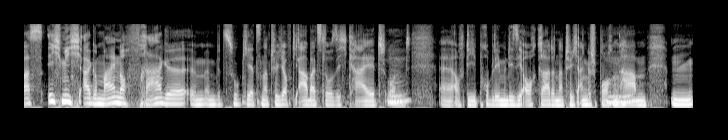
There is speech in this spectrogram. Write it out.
Was ich mich allgemein noch frage im, im Bezug jetzt natürlich auf die Arbeitslosigkeit mhm. und äh, auf die Probleme, die Sie auch gerade natürlich angesprochen mhm. haben. Mm,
